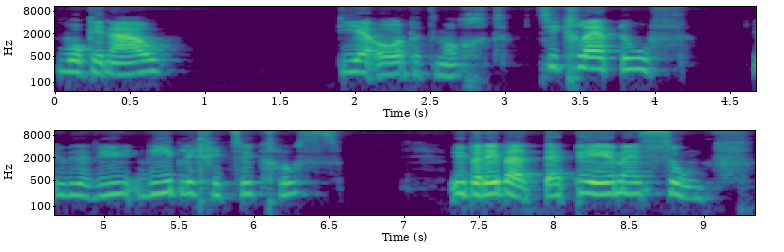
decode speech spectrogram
wo genau diese Arbeit macht. Sie klärt auf über den weiblichen Zyklus, über eben den PMS-Sumpf.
